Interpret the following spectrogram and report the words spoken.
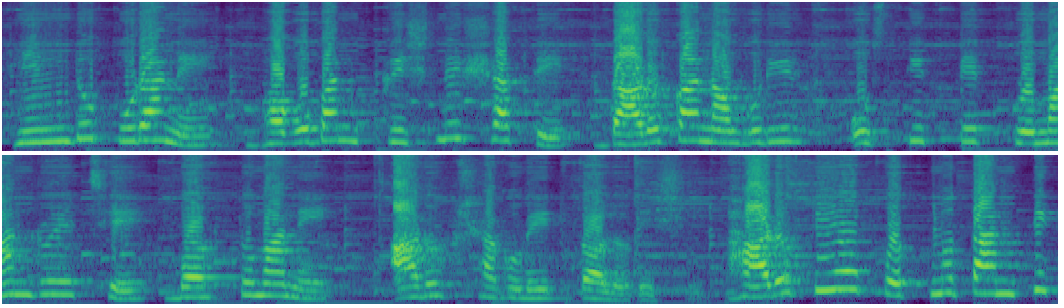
হিন্দু পুরাণে ভগবান কৃষ্ণের সাথে দ্বারকা নগরীর অস্তিত্বের প্রমাণ রয়েছে বর্তমানে আরব সাগরের তলদেশে। ভারতীয় প্রত্নতান্ত্রিক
